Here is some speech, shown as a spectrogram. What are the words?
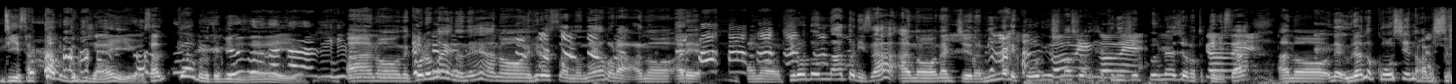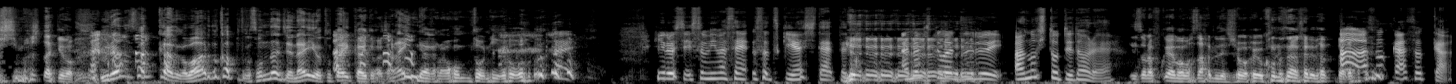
いや、サッカー部の時じゃないよ。サッカー部の時にじゃないよ。あのね、この前のね、あの、ヒロシさんのね、ほら、あの、あれ、あの、ヒロドンの後にさ、あの、なんちゅうの、みんなで交流しましょう。ごめんごめん120分ラジオの時にさあの、ね、裏の甲子園の話とかしましたけど、裏のサッカーとかワールドカップとかそんなんじゃないよ。都大会とかじゃないんだから、本当によ。ひろし、すみません。嘘つきました。って あの人はずるい。あの人って誰？でそら福山雅治でしょうよ、この流れだったら。ああ、そっか、そっか。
